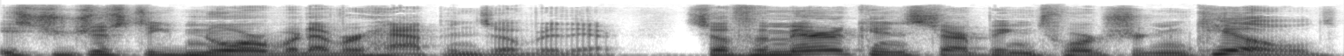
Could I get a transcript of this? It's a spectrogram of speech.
is to just ignore whatever happens over there. So if Americans start being tortured and killed,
